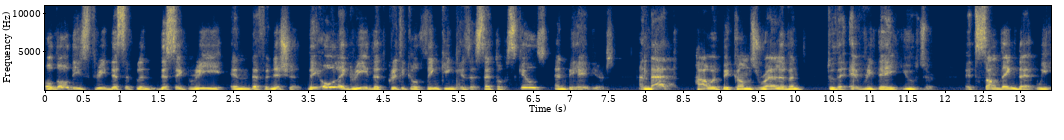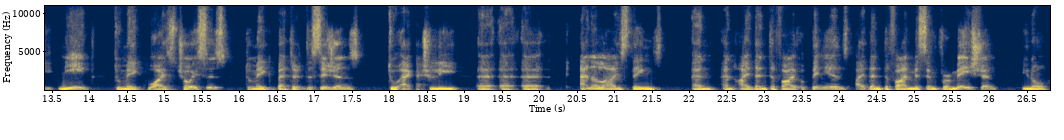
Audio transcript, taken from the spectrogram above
although these three disciplines disagree in definition they all agree that critical thinking is a set of skills and behaviors and that how it becomes relevant to the everyday user it's something that we need to make wise choices to make better decisions to actually uh, uh, uh, analyze things and and identify opinions, identify misinformation. You know,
